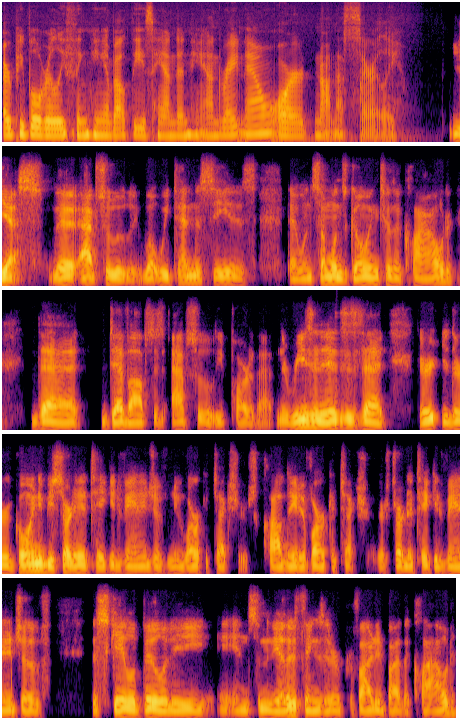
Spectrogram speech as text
are people really thinking about these hand in hand right now, or not necessarily? Yes, absolutely. What we tend to see is that when someone's going to the cloud, that DevOps is absolutely part of that. And the reason is is that they're they're going to be starting to take advantage of new architectures, cloud native architecture. They're starting to take advantage of the scalability and some of the other things that are provided by the cloud.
